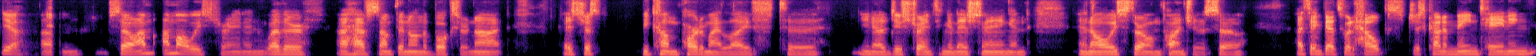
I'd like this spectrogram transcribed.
Yeah. Um, so I'm I'm always training whether I have something on the books or not. It's just become part of my life to you know do strength and conditioning and and always throwing punches. So I think that's what helps just kind of maintaining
